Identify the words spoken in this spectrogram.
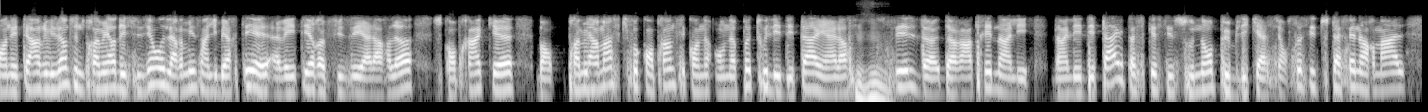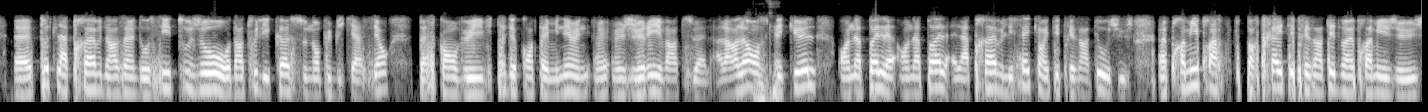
on était en révision d'une première décision où la remise en liberté avait été refusée. Alors là, je comprends que, bon, premièrement, ce qu'il faut comprendre, c'est qu'on n'a pas tous les détails. Hein. Alors, c'est mhm. difficile de, rentrer dans les dans les détails parce que c'est sous non-publication. Ça, c'est tout à fait normal. Euh, toute la preuve dans un dossier, toujours, dans tous les cas, sous non-publication, parce qu'on veut éviter de contaminer un, jury éventuel. Alors là, on spécule, on n'a pas, on n'a pas la preuve, les faits qui ont été présentés au juge. Un premier portrait a été présenté devant un premier juge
